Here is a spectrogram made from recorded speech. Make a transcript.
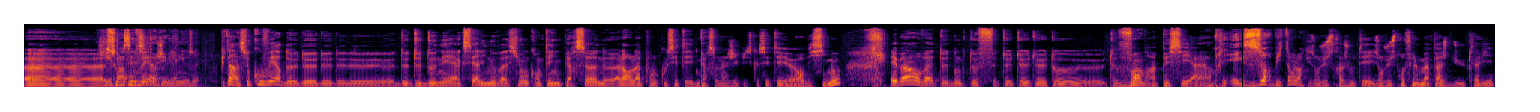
Euh, J'y ai pensé aussi couvert- quand j'ai vu la news, ouais. Putain, sous couvert de de de de de, de, donner accès à l'innovation quand t'es une personne, euh, alors là pour le coup c'était une personne âgée puisque c'était euh, Ordissimo, eh ben on va te donc te te te te, te, vendre un PC à un prix exorbitant alors qu'ils ont juste rajouté, ils ont juste refait le mappage du clavier,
